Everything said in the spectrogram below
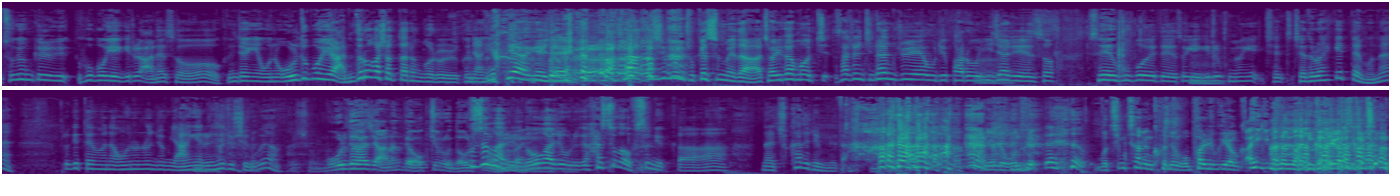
수경길 후보 얘기를 안 해서 굉장히 오늘 올드보이에 안 들어가셨다는 거를 그냥 해피하게 좀 네. 생각하시면 좋겠습니다. 저희가 뭐 사실 지난주에 우리 바로 음. 이 자리에서 새 후보에 대해서 얘기를 음. 분명히 제, 제대로 했기 때문에 그렇기 때문에 오늘은 좀 양해를 해주시고요. 그렇죠. 몰드하지 않은데 억지로 넣을 무슨 말이에요? 넣어가지고 우리가 할 수가 없으니까. 네, 축하드립니다. 아니, 근데 오늘 뭐 칭찬은 커녕 586이라고 까이기만 한 거 아닌가 해가지고 좀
